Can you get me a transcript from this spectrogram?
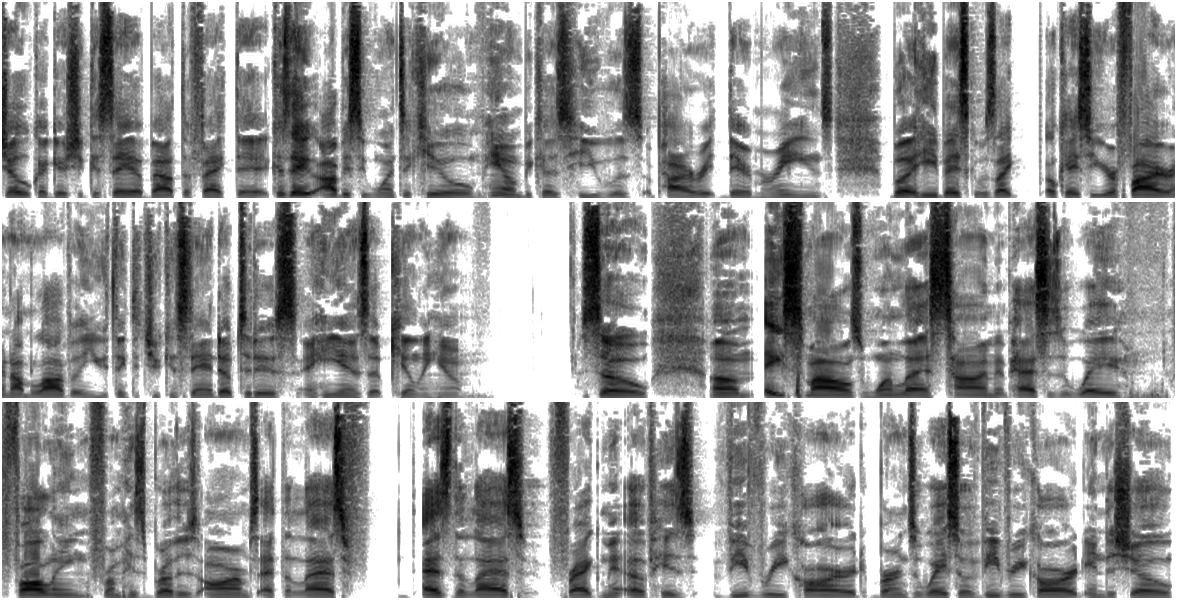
joke, I guess you could say, about the fact that because they obviously wanted to kill him because he was a pirate, they're Marines, but he basically was like, okay, so you're fire and I'm lava, and you think that you can stand up to this, and he ends up killing him. So, um, Ace smiles one last time and passes away, falling from his brother's arms at the last as the last fragment of his Vivre card burns away. So a Vivre card in the show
